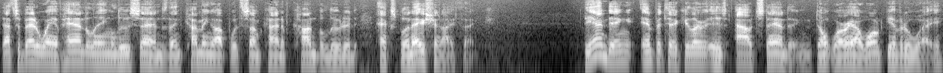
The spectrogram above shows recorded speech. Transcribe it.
That's a better way of handling loose ends than coming up with some kind of convoluted explanation, I think. The ending, in particular, is outstanding. Don't worry, I won't give it away.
